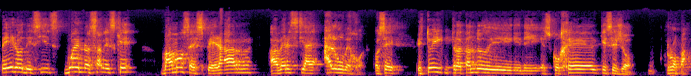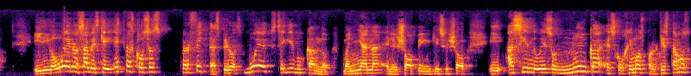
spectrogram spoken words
pero decís, bueno, ¿sabes qué? Vamos a esperar a ver si hay algo mejor. O sea, estoy tratando de, de escoger, qué sé yo, ropa. Y digo, bueno, ¿sabes qué? Estas cosas perfectas, pero voy a seguir buscando mañana en el shopping, qué sé yo. Y haciendo eso nunca escogemos porque estamos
